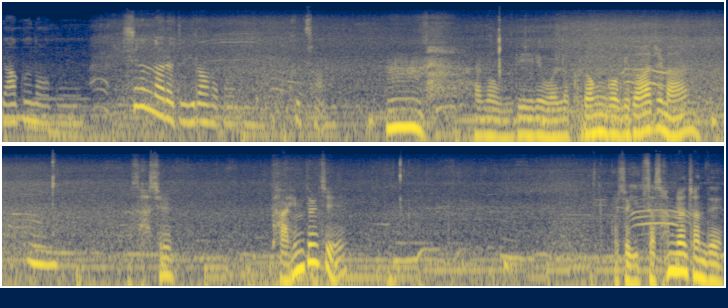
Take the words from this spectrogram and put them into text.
야근하고 쉬는 날에도 일하러 가고 그렇지 않아? 음, 아, 뭐 우리 일이 원래 그런 거기도 하지만 응. 사실 다 힘들지. 벌써 입사 3년 차인데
